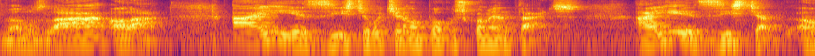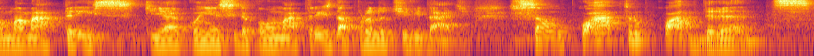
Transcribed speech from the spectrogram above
Vamos lá, ó lá. Aí existe, eu vou tirar um pouco os comentários. Aí existe uma matriz que é conhecida como matriz da produtividade. São quatro quadrantes.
